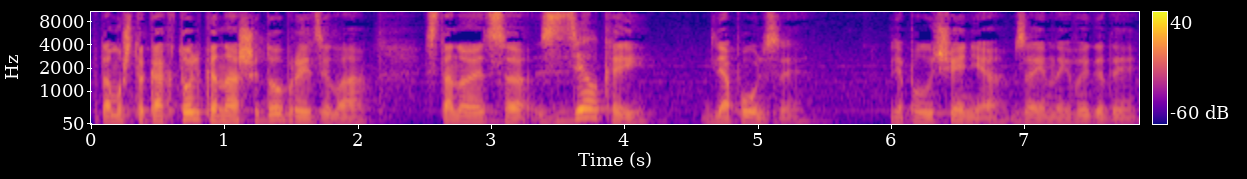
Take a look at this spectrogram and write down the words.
Потому что как только наши добрые дела становятся сделкой для пользы, для получения взаимной выгоды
